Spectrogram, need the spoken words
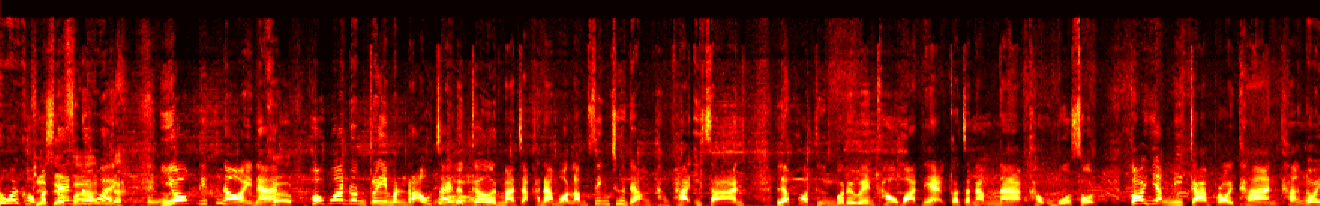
ด้วยขอมาเต้นพี่เสื้อฟ้าด้วยนี่นะโอ้โหโยกนิดหน่อยนะครับเพราะว่าดนตรีมันเร้าใจเหลือเกิน มาจากคณะหมอลำซิ่งชื่อดังทางภาคอีสาน แล้วพอถึงบริเวณเข้าวัดเนี่ยก็จะนำนาคเข้าอุโบสถ ก็ยังมีการโปรยทานทั้งโดย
